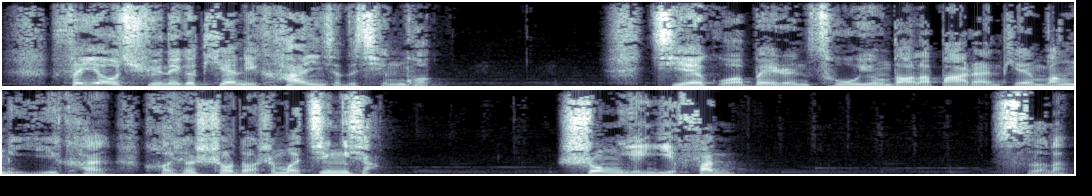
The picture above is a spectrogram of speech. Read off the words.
非要去那个田里看一下的情况。结果被人簇拥到了霸占田，往里一看，好像受到什么惊吓，双眼一翻，死了。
